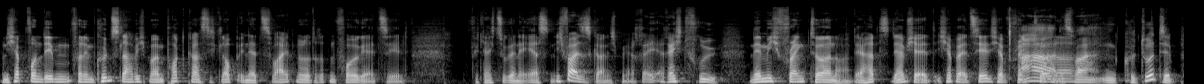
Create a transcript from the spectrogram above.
Und ich habe von dem, von dem Künstler habe ich mal im Podcast, ich glaube, in der zweiten oder dritten Folge erzählt vielleicht sogar in der ersten, ich weiß es gar nicht mehr, re recht früh, nämlich Frank Turner. Der hat, der hab ich, ja, ich habe ja erzählt, ich habe Frank ah, Turner. das war ein Kulturtipp.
